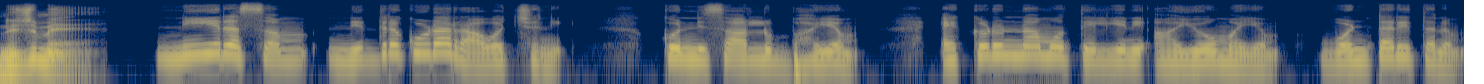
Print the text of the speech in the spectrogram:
నిజమే. నీరసం నిద్ర కూడా రావచ్చని. కొన్నిసార్లు భయం ఎక్కడున్నామో తెలియని అయోమయం ఒంటరితనం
